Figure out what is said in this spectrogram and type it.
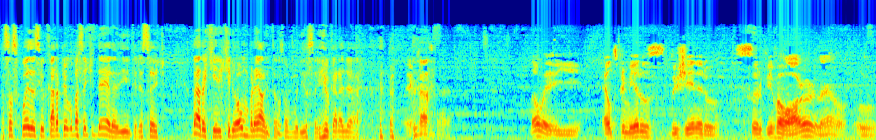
Essas coisas assim, o cara pegou bastante ideia dali, interessante. Claro que ele criou a Umbrella, então só por isso aí o cara já... É casca, né? Não, e é um dos primeiros do gênero survival horror, né? O, o-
